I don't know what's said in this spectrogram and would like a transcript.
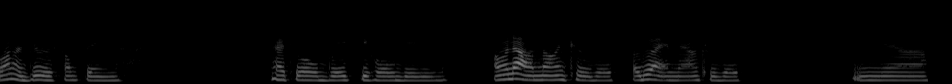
want to do something that will break the whole game. Oh, I want to unanchor this. How do I unanchor this? Yeah,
